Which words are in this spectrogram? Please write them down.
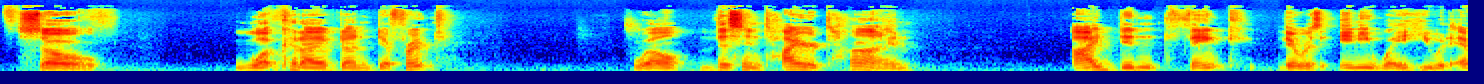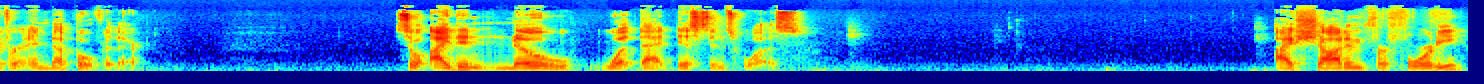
So, what could I have done different? Well, this entire time, I didn't think there was any way he would ever end up over there. So I didn't know what that distance was. I shot him for 40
